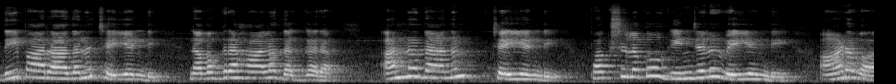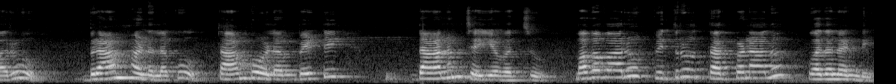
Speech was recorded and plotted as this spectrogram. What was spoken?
దీపారాధన చెయ్యండి. నవగ్రహాల దగ్గర అన్నదానం చెయ్యండి. పక్షులకు గింజలు వేయండి. ఆడవారు బ్రాహ్మణులకు తాంబూలం పెట్టి దానం చెయ్యవచ్చు. మగవారు పితృ తర్పణాలు వదలండి.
